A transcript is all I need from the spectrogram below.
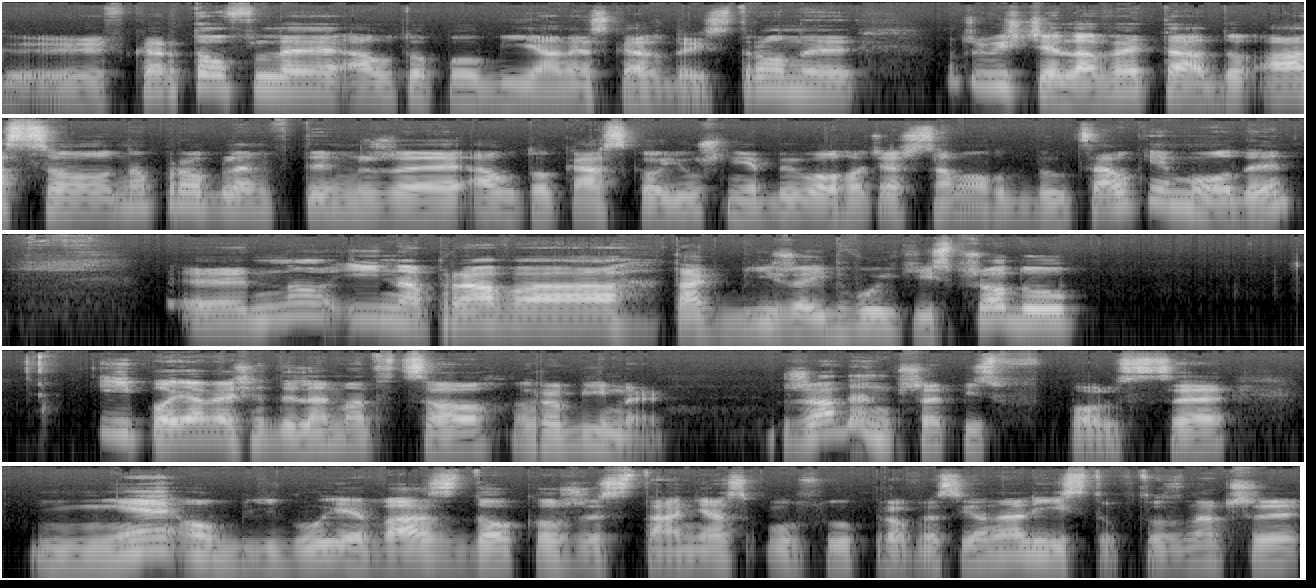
y, w kartofle, auto poobijane z każdej strony. Oczywiście laweta do ASO. No problem w tym, że auto kasko już nie było, chociaż samochód był całkiem młody. No i naprawa tak bliżej dwójki z przodu. I pojawia się dylemat, co robimy. Żaden przepis w Polsce nie obliguje Was do korzystania z usług profesjonalistów. To znaczy,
